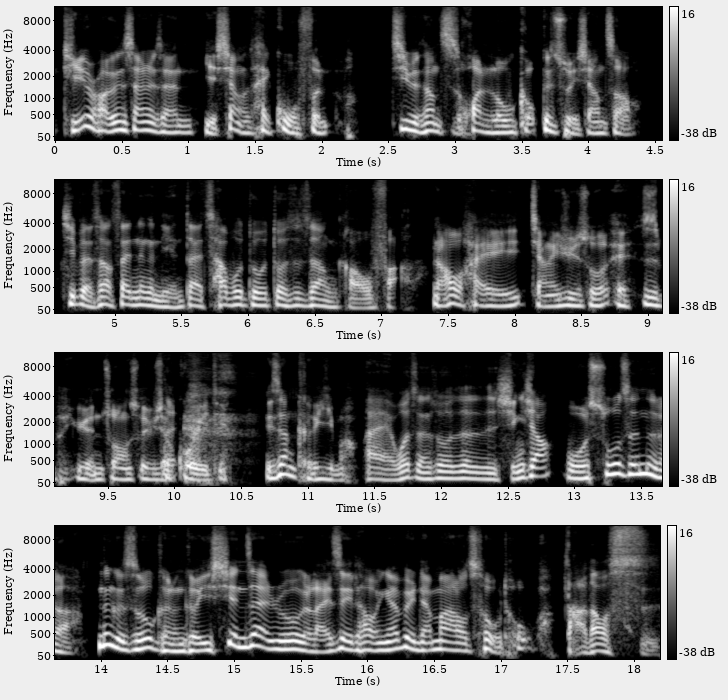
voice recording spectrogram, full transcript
Tiara 跟三二三也像的太过分了吧？基本上只换 logo 跟水箱罩。基本上在那个年代，差不多都是这样搞法了。然后还讲一句说：“哎，日本原装，所以比较贵一点。” 你这样可以吗？哎，我只能说这是行销。我说真的啦，那个时候可能可以，现在如果来这一套，应该被人家骂到臭头吧，打到死，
